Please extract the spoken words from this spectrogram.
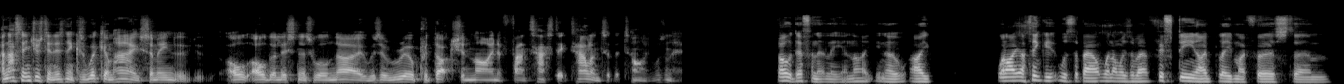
And that's interesting, isn't it? Because Wycombe House, I mean, old, older listeners will know, was a real production line of fantastic talent at the time, wasn't it? Oh, definitely. And I, you know, I, when I, I think it was about when I was about fifteen, I played my first um,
